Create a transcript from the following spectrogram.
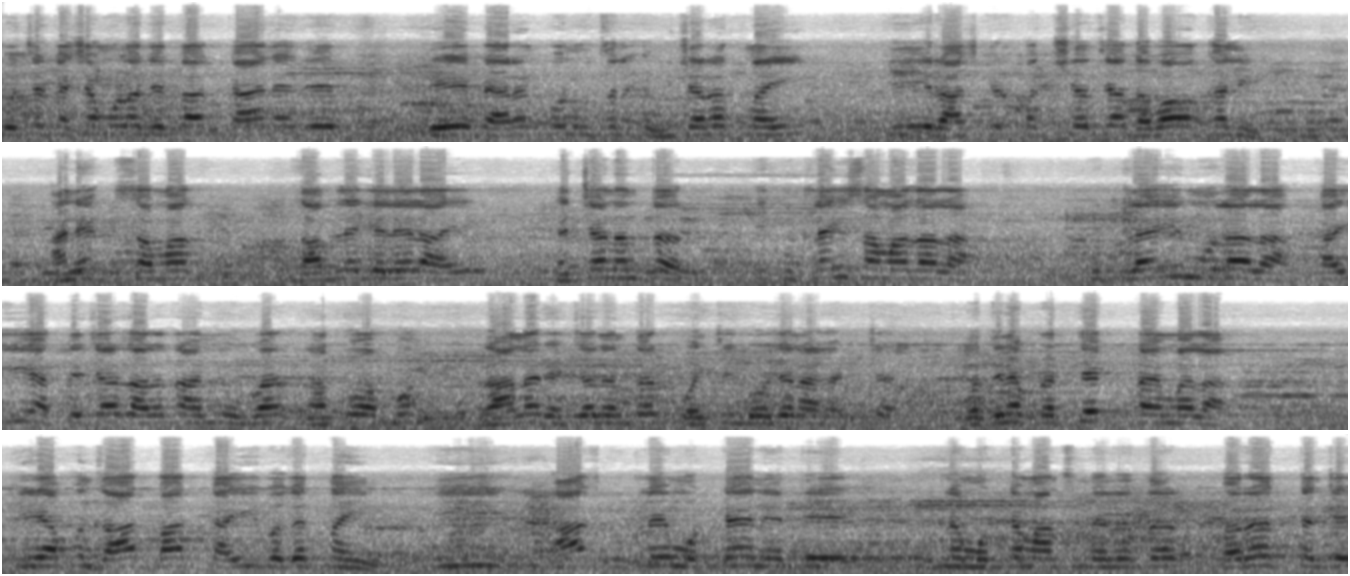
टोचर कशामुळं देतात काय नाही देत ते पॅरेंट कोण उचल विचारत नाही की राजकीय पक्षाच्या दबावाखाली अनेक समाज दाबले गेलेला आहे. ह्याच्यानंतर की कुठल्याही समाजाला कुठल्याही मुलाला काही अत्याचार झाला तर आम्ही उभा राहतो आपण राहणार. ह्याच्यानंतर वंचित बहुजन आघाडीच्या वतीने प्रत्येक टायमाला की आपण जात बात काही बघत नाही की आज कुठले मोठे नेते कुठले मोठे माणसं मेलं तर परत त्यांचे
